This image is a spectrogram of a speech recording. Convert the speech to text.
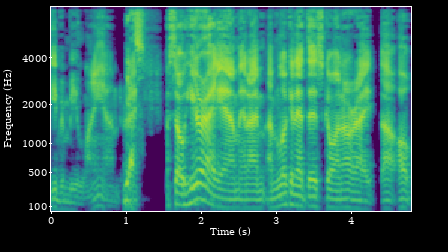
even be land. Right? Yes. So here I am, and I'm I'm looking at this, going, all right, uh, I'll,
